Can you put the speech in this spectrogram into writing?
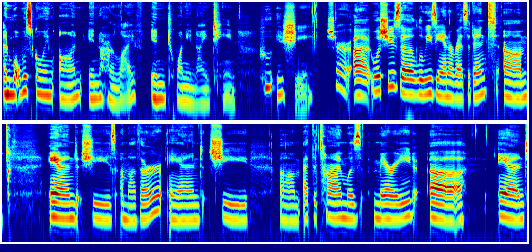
and what was going on in her life in 2019. Who is she? Sure. Uh, well, she's a Louisiana resident. Um, and she's a mother, and she um, at the time was married, uh, and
